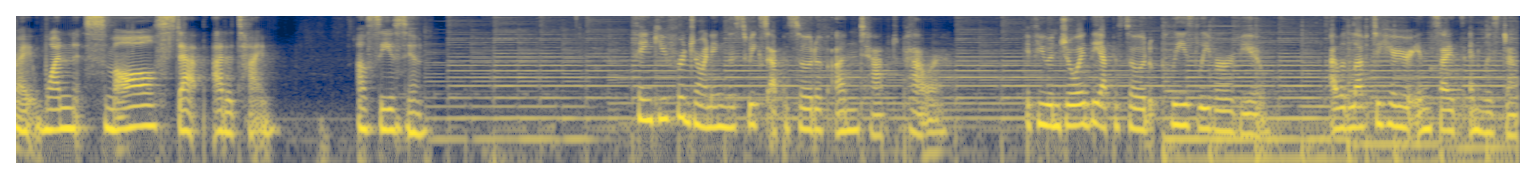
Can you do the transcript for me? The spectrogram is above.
right? One small step at a time. I'll see you soon. Thank you for joining this week's episode of Untapped Power. If you enjoyed the episode, please leave a review. I would love to hear your insights and wisdom.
